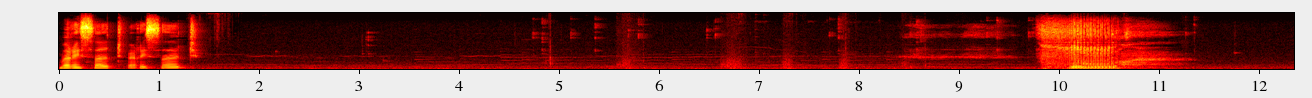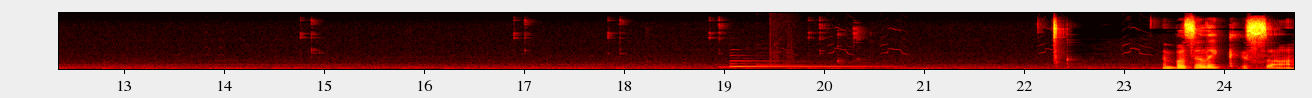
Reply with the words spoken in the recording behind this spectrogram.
very sad, very sad. And Basilic is... Uh,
